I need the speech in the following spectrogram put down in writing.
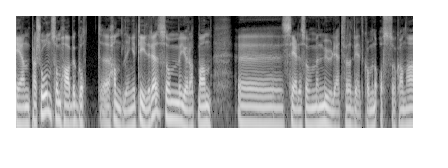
en person som har begått eh, handlinger tidligere som gjør at man uh, ser det som en mulighet for at vedkommende også kan ha,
